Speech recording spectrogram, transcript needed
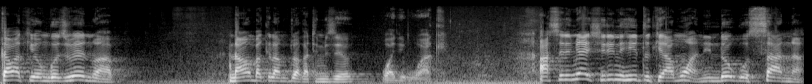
kama kiongozi wenu hapa naomba kila mtu akatimize wajibu wake. Asilimia ishirini hii tukiamua ni ndogo sana.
